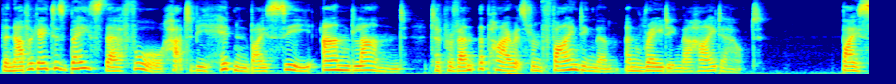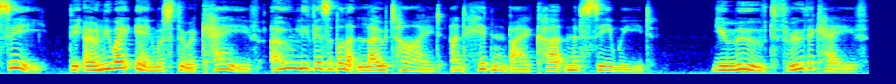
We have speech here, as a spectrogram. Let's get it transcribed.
The navigators' base, therefore, had to be hidden by sea and land to prevent the pirates from finding them and raiding their hideout. By sea, the only way in was through a cave, only visible at low tide and hidden by a curtain of seaweed. You moved through the cave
